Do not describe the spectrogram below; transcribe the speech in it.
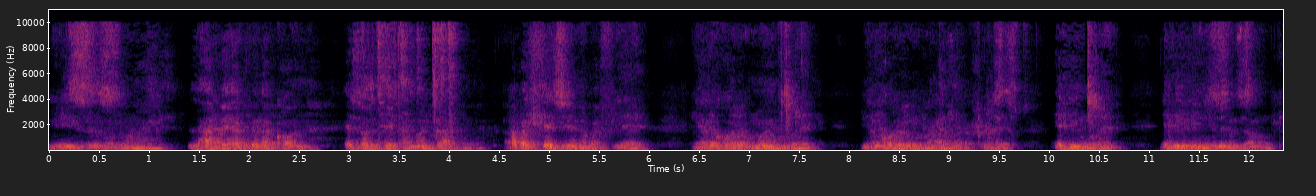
uYesu somandla lapho yakuvela khona ezothetha amacala abahlezini nabafileyo. Ngiyakholwa kumoya ngcwele ngiyakholwa kulibandla likaKristu elingcwele elilinizweni zonke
